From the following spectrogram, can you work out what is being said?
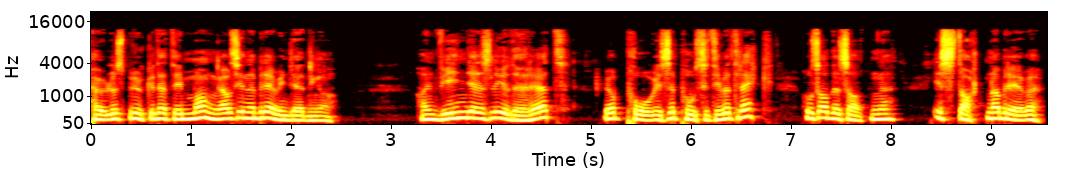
Paulus bruker dette i mange av sine brevinnledninger. Han vinner deres lydhørhet ved å påvise positive trekk hos adressatene i starten av brevet.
